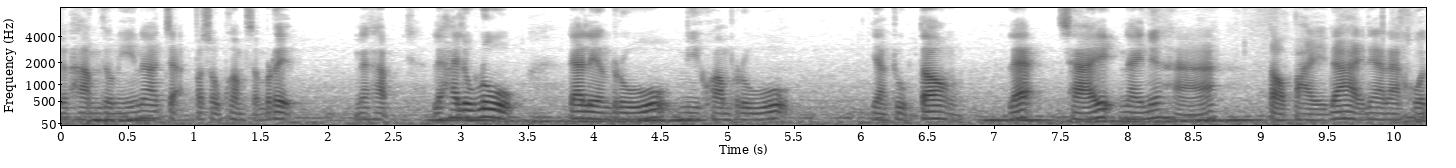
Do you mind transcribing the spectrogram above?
จะทำตรงนี้น่าจะประสบความสำเร็จนะครับ และให้ลูกๆได้เรียนรู้มีความรู้อย่างถูกต้อง และใช้ในเนื้อหาต่อไปได้ในอนาคต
